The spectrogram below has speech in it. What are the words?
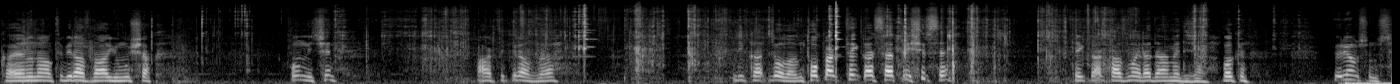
Kayanın altı biraz daha yumuşak. Onun için artık biraz daha dikkatli olalım. Toprak tekrar sertleşirse tekrar kazmayla devam edeceğim. Bakın görüyor musunuz?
